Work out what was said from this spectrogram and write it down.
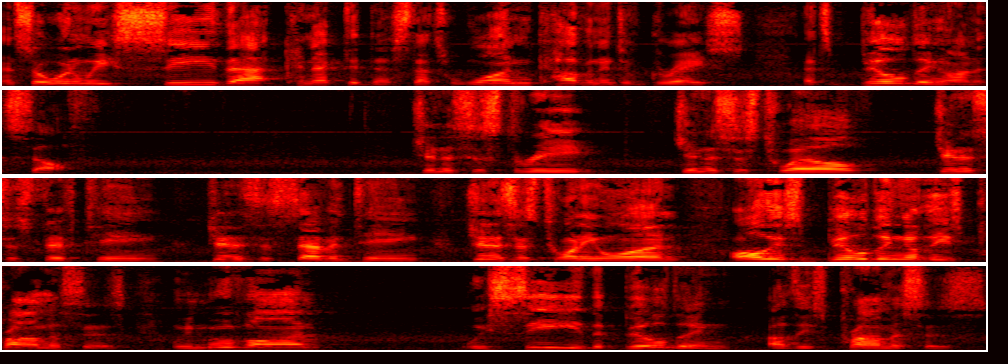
And so when we see that connectedness, that's one covenant of grace that's building on itself. Genesis 3, Genesis 12, Genesis 15, Genesis 17, Genesis 21, all this building of these promises. We move on, we see the building of these promises.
